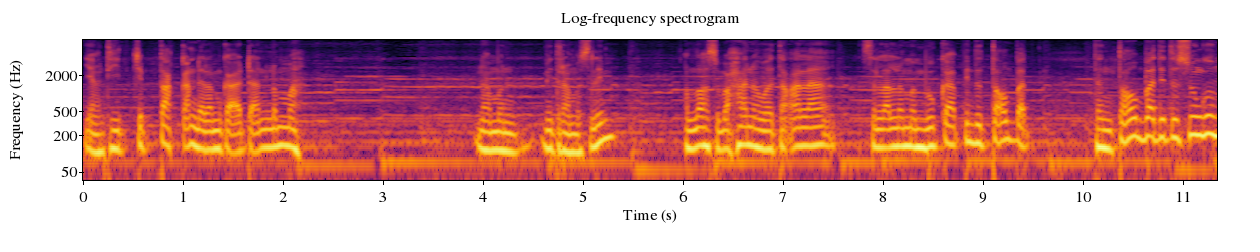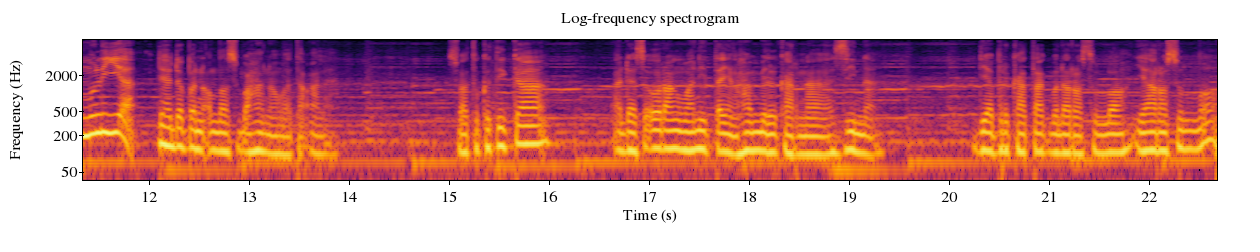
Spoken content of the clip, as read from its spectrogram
yang diciptakan dalam keadaan lemah. Namun mitra muslim, Allah Subhanahu wa taala selalu membuka pintu taubat dan taubat itu sungguh mulia di hadapan Allah Subhanahu wa taala. Suatu ketika ada seorang wanita yang hamil karena zina. Dia berkata kepada Rasulullah, "Ya Rasulullah,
